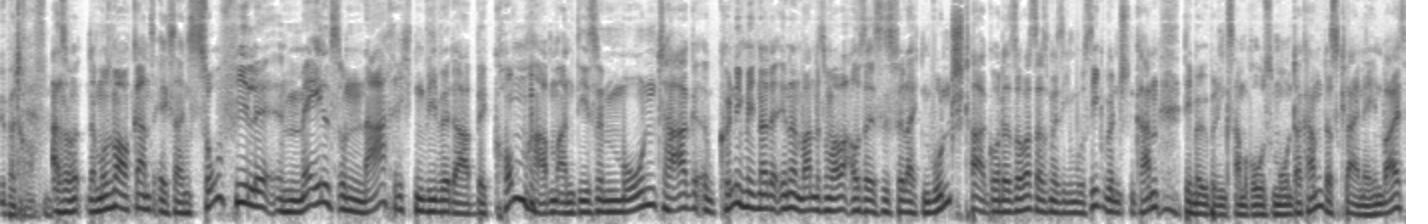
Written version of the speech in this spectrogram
übertroffen. Also da muss man auch ganz ehrlich sagen, so viele Mails und Nachrichten, wie wir da bekommen haben an diesem Montag, äh, könnte ich mich nicht erinnern, wann das mal war, außer es ist vielleicht ein Wunschtag oder sowas, dass man sich Musik wünschen kann, den wir übrigens am Rosenmontag haben, das kleine Hinweis.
